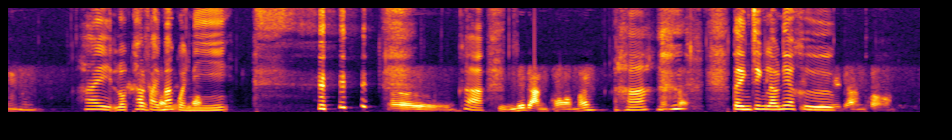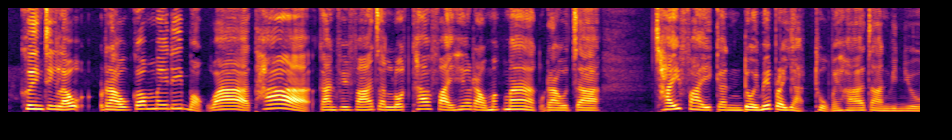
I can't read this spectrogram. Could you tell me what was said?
อืมให้ลดค่าไฟมากกว่านี้ เออ ค่ะ ถึงไม่ดังพอไหมฮะนะครับแต่จริงๆ แล้วเนี่ยคือถึงไม่ดังพอ คือจริงๆ แล้วเราก็ไม่ได้บอกว่าถ้าการไฟฟ้าจะลดค่าไฟให้เรามาก ๆ เราจะใช้ไฟกันโดยไม่ประหยัดถูกไหมคะอาจารย์วินยู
